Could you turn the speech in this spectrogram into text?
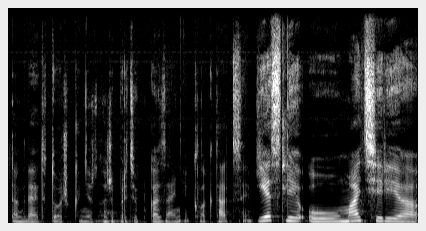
тогда это тоже, конечно же, противопоказание к лактации. Если у матери,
